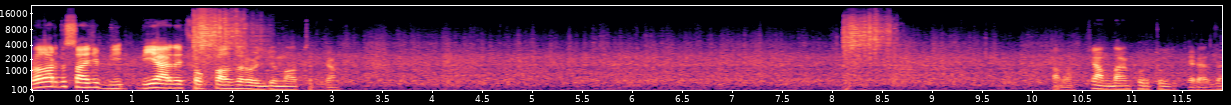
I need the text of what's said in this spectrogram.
Buralarda sadece bir, bir yerde çok fazla öldüğümü hatırlıyorum. Tamam, camdan kurtulduk herhalde.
